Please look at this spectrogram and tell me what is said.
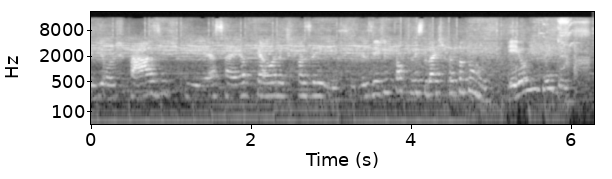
entendeu? As fases, que essa época é a hora de fazer isso. Desejo então felicidade para todo mundo. Eu e o bebê.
